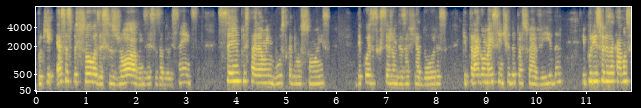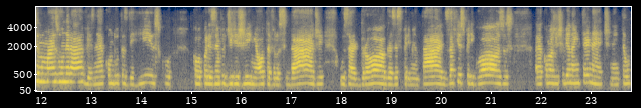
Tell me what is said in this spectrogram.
Porque essas pessoas, esses jovens, esses adolescentes, sempre estarão em busca de emoções, de coisas que sejam desafiadoras, que tragam mais sentido para a sua vida, e por isso eles acabam sendo mais vulneráveis, né, condutas de risco, como, por exemplo, dirigir em alta velocidade, usar drogas, experimentar, desafios perigosos, é, como a gente vê na internet, né, então,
